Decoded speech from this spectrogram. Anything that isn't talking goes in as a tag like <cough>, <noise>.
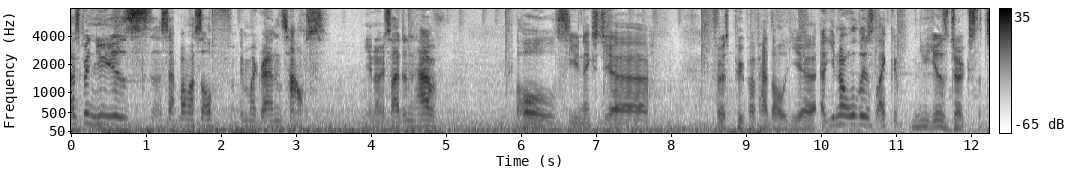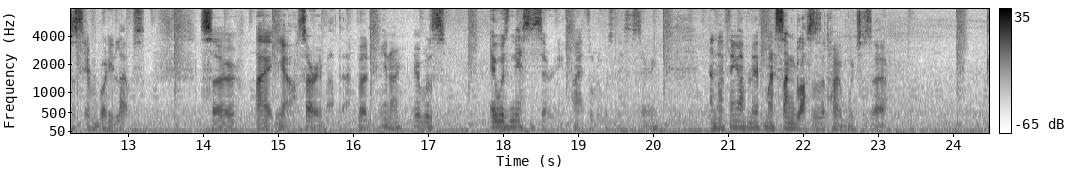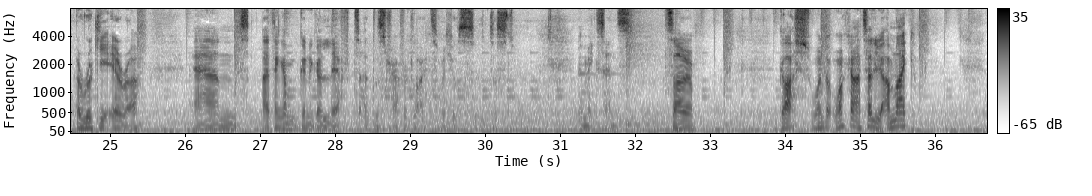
I spent New Year's sat by myself in my grand's house, you know, so I didn't have the whole see you next year, first poop I've had the whole year, uh, you know, all those like New Year's jokes that just everybody loves. So I, yeah, sorry about that, but you know, it was, it was necessary. I thought it was necessary, and I think I've left my sunglasses at home, which is a a rookie error, and I think I'm gonna go left at this traffic light because it just it makes sense. So, gosh, what, what can I tell you? I'm like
